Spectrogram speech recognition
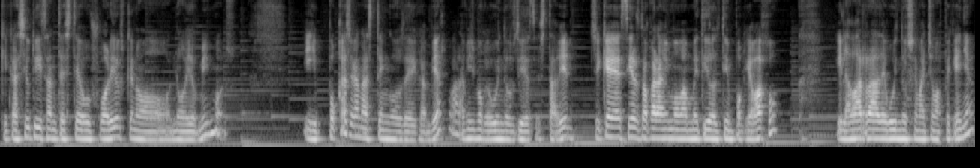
Que casi utilizan testeo usuarios que no, no ellos mismos. Y pocas ganas tengo de cambiar. Ahora mismo que Windows 10 está bien. Sí que es cierto que ahora mismo me han metido el tiempo aquí abajo. Y la barra de Windows se me ha hecho más pequeña.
